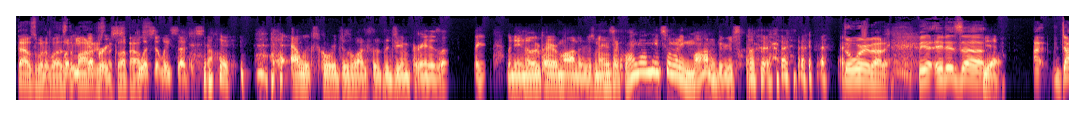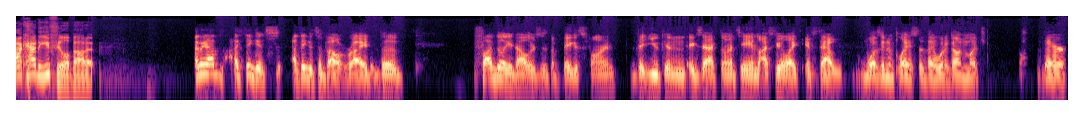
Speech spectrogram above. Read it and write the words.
that was what it was. The he monitors never in the clubhouse. explicitly said to stop. Alex Cora just walks up to Jim Crane is like, we need another pair of monitors, man. He's like, why do y'all need so many monitors? Don't worry about it. But yeah, it is. Uh, yeah. I, Doc, how do you feel about it? I mean, I, I think it's I think it's about right. The five million dollars is the biggest fine that you can exact on a team. I feel like if that wasn't in place, that they would have gone much there.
